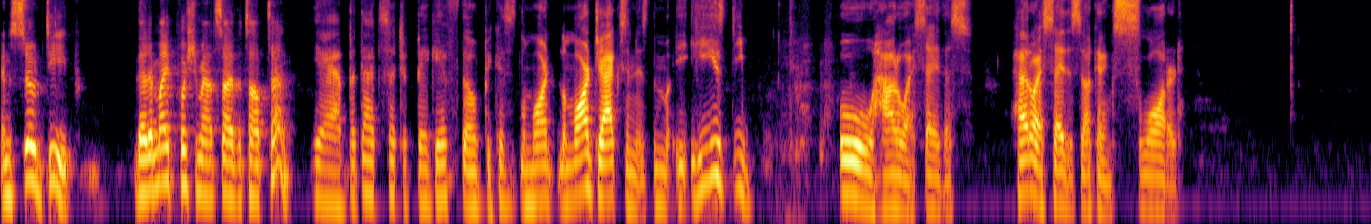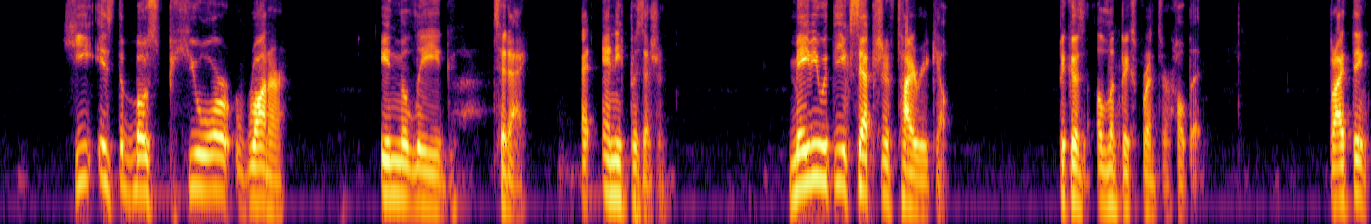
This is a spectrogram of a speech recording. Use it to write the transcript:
and so deep that it might push him outside the top 10 Yeah, but that's such a big if though, because Lamar Lamar Jackson is the he- is the oh how do I say this? How do I say this without getting slaughtered? He is the most pure runner in the league today at any position. Maybe with the exception of Tyreek Hill, because Olympic sprinter, whole bit. But I think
